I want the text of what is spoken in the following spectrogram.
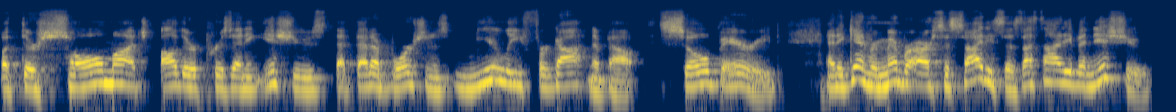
But there's so much other presenting issues that that abortion is nearly forgotten about. It's so buried. And again, remember, our society says that's not even an issue.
